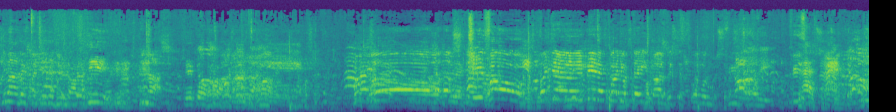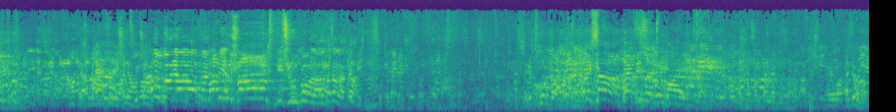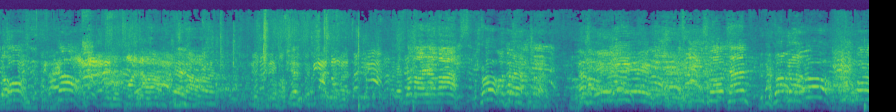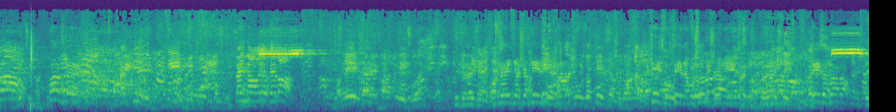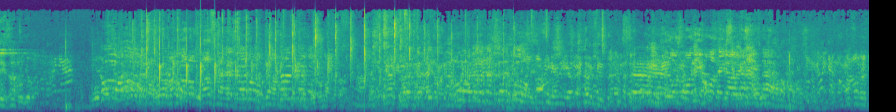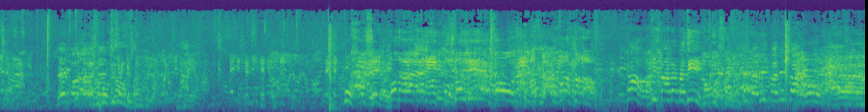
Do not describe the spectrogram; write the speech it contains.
Csináld meg, Peti, egyedül! Ki? Na! Szép jó. Na. Csifó! Hogy gyere, minek vagy ott te itt, bazd meg, te szomorú fűszerelé! Ugorjál már föl! Mi is van? Nincs rúgó alá, az alatt, Pepi! Vissza! Te vissza! Ez jó labda. Flamáljál már! Add be! Ez a... Tíz volt, nem? Jobbra! Bazd meg! Nem kéri. Menj már oda, te ma! A kéz volt. 11-es a kéz volt. Hát csúszott kézzel sodort el a kéz volt tényleg, most nem is rájuk. Nem is néz. Nézd már! Nem is néz, nem rúgja be. Rosmari, hova tegye a kezét? Szép volt, keresett! 11-es, nem tudja. Teljesen mindegy, hogy szép! Oda Dani! Hogy mérem szól! A falakala! Na, vidd már be, Peti! Vidd be, vidd be, vidd be!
